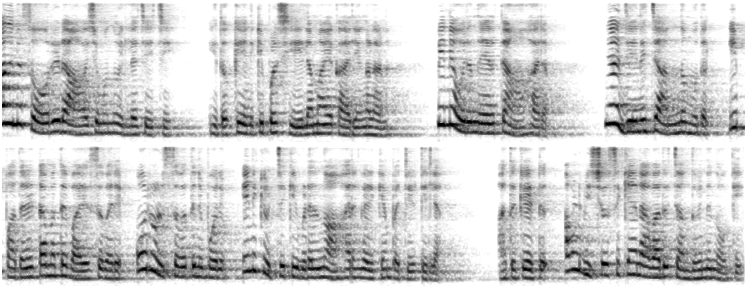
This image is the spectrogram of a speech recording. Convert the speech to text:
അതിന് സോറിയുടെ ആവശ്യമൊന്നുമില്ല ചേച്ചി. ഇതൊക്കെ എനിക്കിപ്പോൾ ശീലമായ കാര്യങ്ങളാണ്. പിന്നെ ഒരു നേരത്തെ ആഹാരം. ഞാൻ ജനിച്ച അന്ന് മുതൽ ഈ പതിനെട്ടാമത്തെ വയസ്സ് വരെ ഒരു ഉത്സവത്തിന് പോലും എനിക്ക് ഉച്ചയ്ക്ക് ഇവിടെ നിന്ന് ആഹാരം കഴിക്കാൻ പറ്റിയിട്ടില്ല. അത് കേട്ട് അവൾ വിശ്വസിക്കാനാവാതെ ചന്തുവിനെ നോക്കി.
